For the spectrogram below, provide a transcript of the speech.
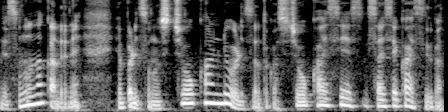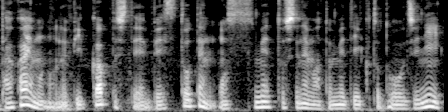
で、その中でね、やっぱりその視聴完了率だとか視聴回生再生回数が高いものをね、ピックアップして、ベスト10おすすめとしてね、まとめていくと同時に、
